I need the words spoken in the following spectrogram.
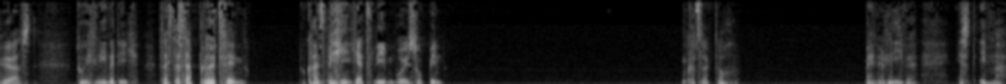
hörst, du, ich liebe dich, Sagst du, das ist der Blödsinn. Du kannst mich jetzt lieben, wo ich so bin. Und Gott sagt doch, meine Liebe ist immer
